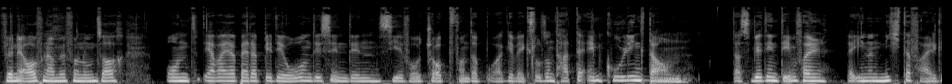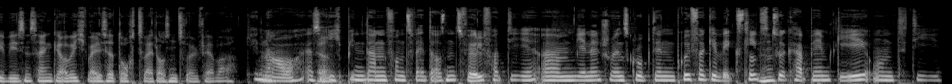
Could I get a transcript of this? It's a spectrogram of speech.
für eine Aufnahme von uns auch. Und er war ja bei der BDO und ist in den CFO-Job von der POR gewechselt und hatte ein Cooling Down. Das wird in dem Fall bei Ihnen nicht der Fall gewesen sein, glaube ich, weil es ja doch 2012 her war. Genau, also Ja. ich bin dann von 2012 hat die ähm, Vienna Insurance Group den Prüfer gewechselt Mhm. zur KPMG und die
